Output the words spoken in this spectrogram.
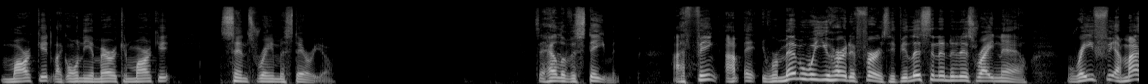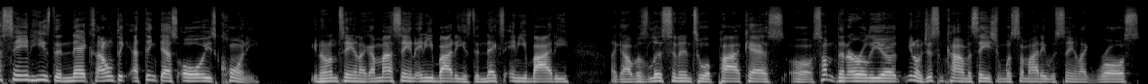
market, like on the American market, since Rey Mysterio. It's a hell of a statement. I think I'm, eh, remember where you heard it first. If you're listening to this right now, Ray, I'm not saying he's the next. I don't think I think that's always corny. You know what I'm saying? Like I'm not saying anybody is the next anybody. Like I was listening to a podcast or something earlier, you know, just in conversation with somebody was saying like Ross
